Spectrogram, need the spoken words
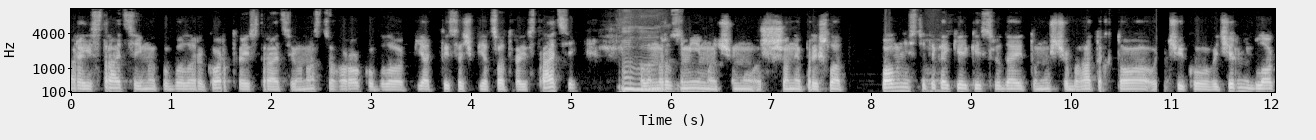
реєстрації ми побили рекорд реєстрації. У нас цього року було 5500 реєстрацій. Але ми розуміємо, чому що не прийшла повністю така кількість людей, тому що багато хто очікував вечірній блок.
